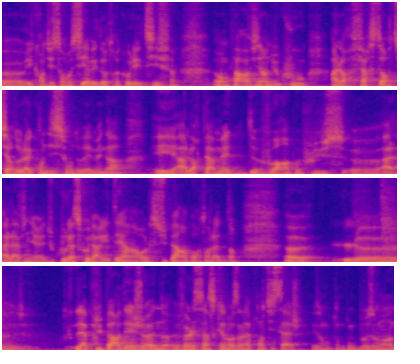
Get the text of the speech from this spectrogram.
euh, et quand ils sont aussi avec d'autres collectifs, on parvient du coup à leur faire sortir de la condition de MNA et à leur permettre de voir un peu plus euh, à, à l'avenir. Et du coup, la scolarité a un rôle super important là-dedans. Euh, le la plupart des jeunes veulent s'inscrire dans un apprentissage. Ils ont donc, besoin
